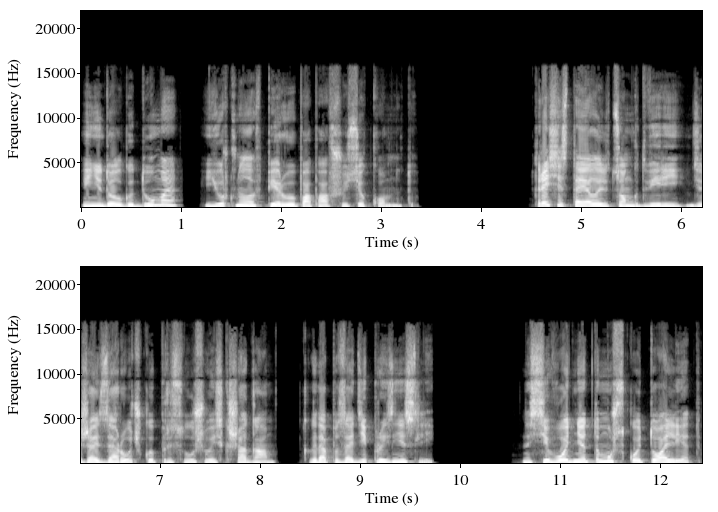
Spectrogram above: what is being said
и, недолго думая, юркнула в первую попавшуюся комнату. Трейси стояла лицом к двери, держась за ручку и прислушиваясь к шагам, когда позади произнесли «На сегодня это мужской туалет».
